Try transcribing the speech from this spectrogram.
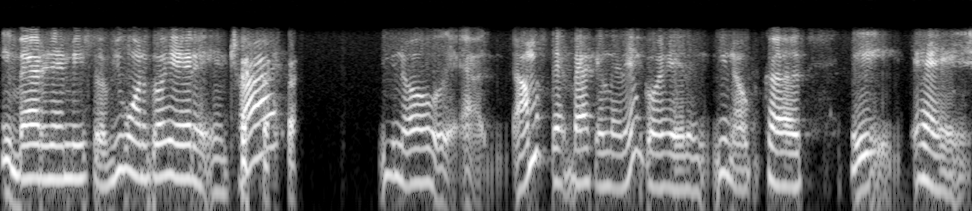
He better than me. So if you want to go ahead and, and try, you know, I, I'm gonna step back and let him go ahead and you know because he, hey,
